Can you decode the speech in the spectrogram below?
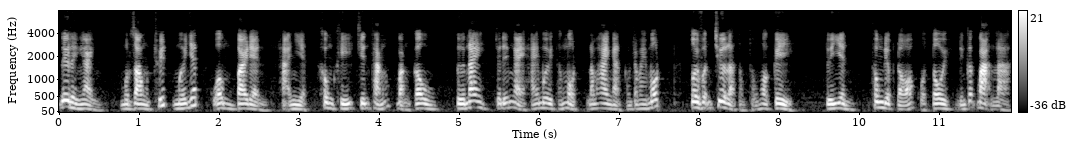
Đây là hình ảnh một dòng tweet mới nhất của ông Biden hạ nhiệt không khí chiến thắng bằng câu từ nay cho đến ngày 20 tháng 1 năm 2021, tôi vẫn chưa là Tổng thống Hoa Kỳ. Tuy nhiên, thông điệp đó của tôi đến các bạn là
